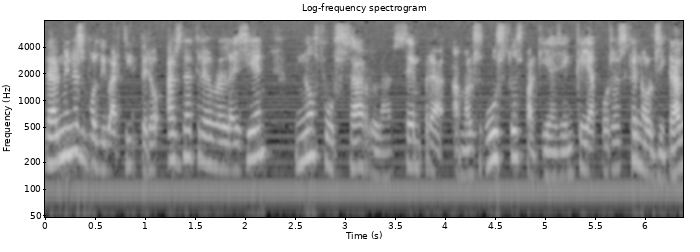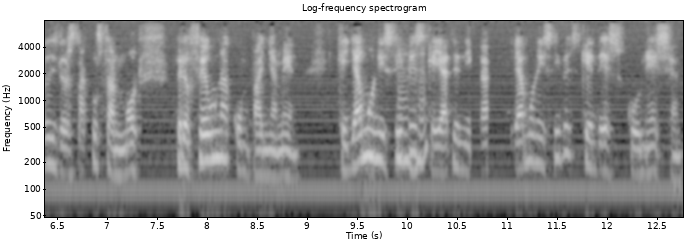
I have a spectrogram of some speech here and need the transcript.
realment és molt divertit, però has de treure la gent, no forçar-la, sempre amb els gustos, perquè hi ha gent que hi ha coses que no els agrada i els està costant molt, però fer un acompanyament que hi ha municipis uh -huh. que ja t'he dit, hi ha municipis que desconeixen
